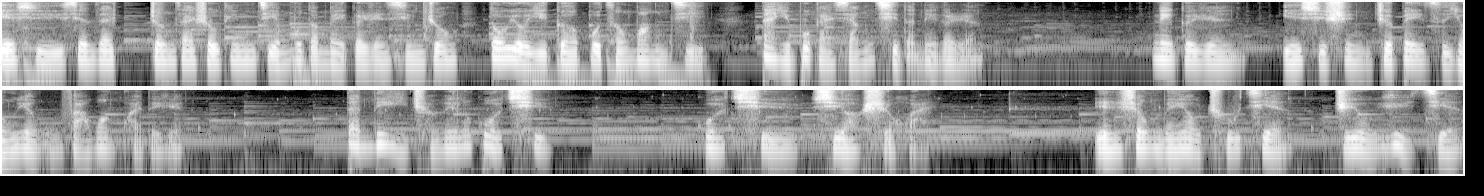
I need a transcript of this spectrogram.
也许现在正在收听节目的每个人心中，都有一个不曾忘记，但也不敢想起的那个人。那个人，也许是你这辈子永远无法忘怀的人，但那已成为了过去。过去需要释怀。人生没有初见，只有遇见，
